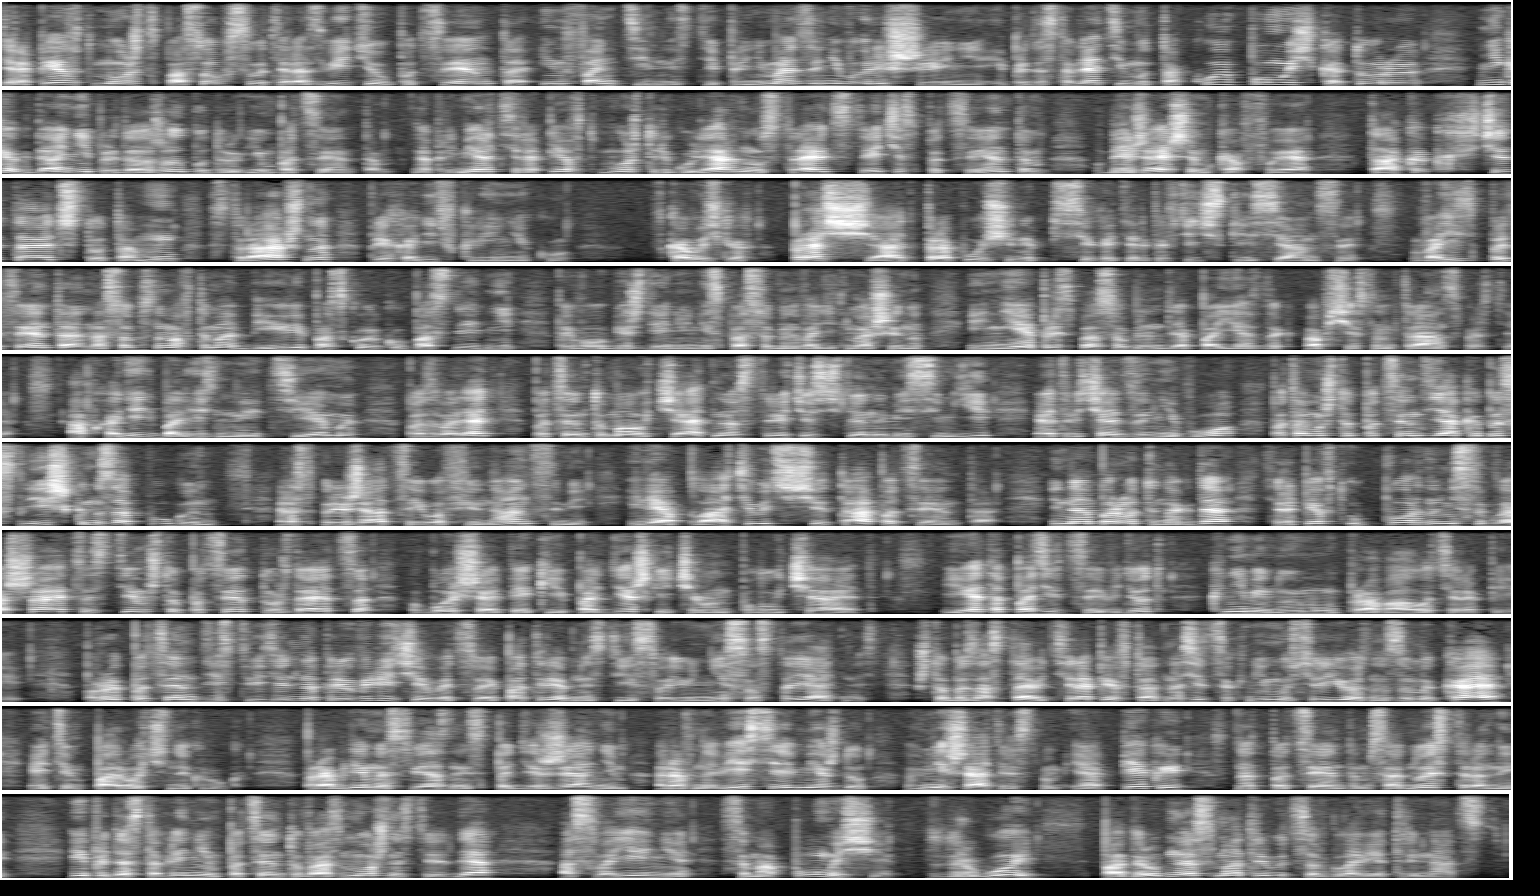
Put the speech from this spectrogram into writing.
Терапевт может способствовать развитию пациента инфантильности, принимать за него решения и предоставлять ему такую помощь, которую никогда не предложил бы другим пациентам. Например, терапевт может регулярно устраивать встречи с пациентом в ближайшем кафе, так как считает, что тому страшно приходить в клинику в кавычках, прощать пропущенные психотерапевтические сеансы, водить пациента на собственном автомобиле, поскольку последний, по его убеждению, не способен водить машину и не приспособлен для поездок в общественном транспорте, обходить болезненные темы, позволять пациенту молчать на встрече с членами семьи и отвечать за него, потому что пациент якобы слишком запуган, распоряжаться его финансами или оплачивать счета пациента. И наоборот, иногда терапевт упорно не соглашается с тем, что пациент нуждается в большей опеке и поддержке, поддержки, чем он получает. И эта позиция ведет к неминуемому провалу терапии. Порой пациент действительно преувеличивает свои потребности и свою несостоятельность, чтобы заставить терапевта относиться к нему серьезно, замыкая этим порочный круг. Проблемы, связанные с поддержанием равновесия между вмешательством и опекой над пациентом с одной стороны и предоставлением пациенту возможности для освоения самопомощи с другой, подробно рассматриваются в главе 13.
